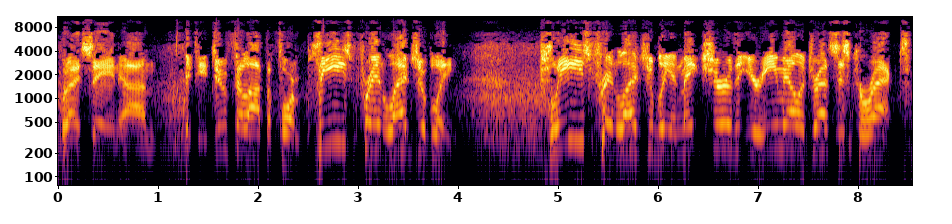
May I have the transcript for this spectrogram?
what I was saying, um, if you do fill out the form, please print legibly please print legibly and make sure that your email address is correct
